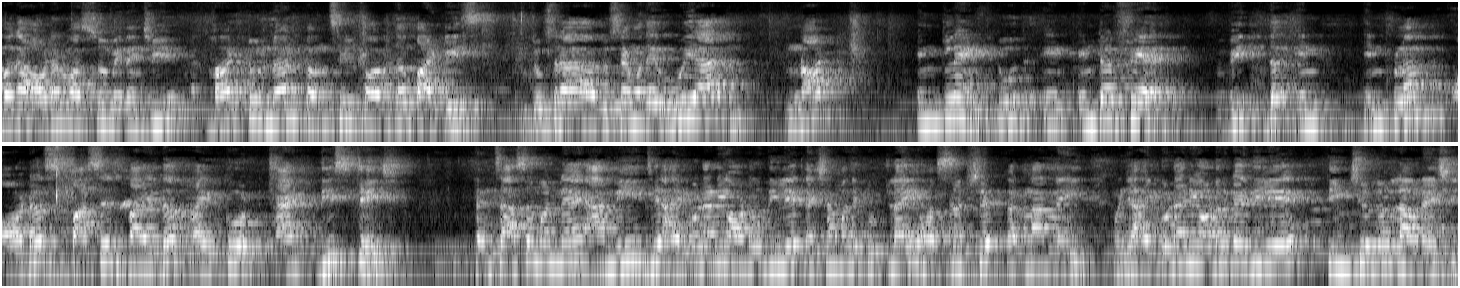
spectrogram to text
बघा ऑर्डर वाचतो मी त्यांची. Heard to learned counsel for the parties. दुसरा दुसऱ्यामध्ये we are not inclined to interfere with the impugned orders passed by the High Court at this stage त्यांचं असं म्हणणं आहे आम्ही जे हायकोर्टाने ऑर्डर दिली आहे त्याच्यामध्ये कुठलाही हस्तक्षेप करणार नाही. म्हणजे हायकोर्टाने ऑर्डर काय दिली? आहे तीनशे दोन लावण्याची.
